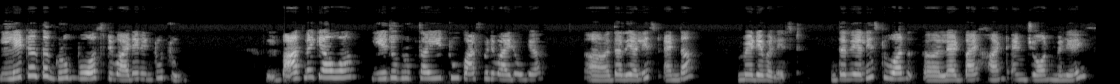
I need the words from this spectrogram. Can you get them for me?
later the group was divided into two बाद में क्या हुआ? ये जो ग्रुप था, ये टू पार्ट्स में डिवाइड हो गया. The realist and the medievalist the realist were led by Hunt and John Millais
